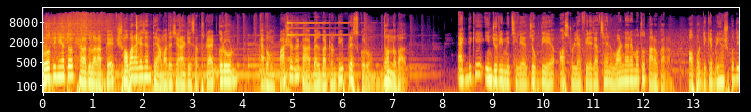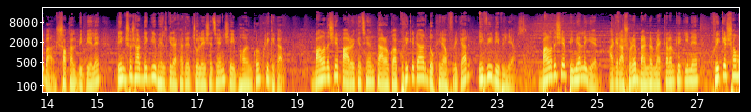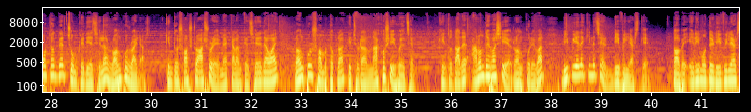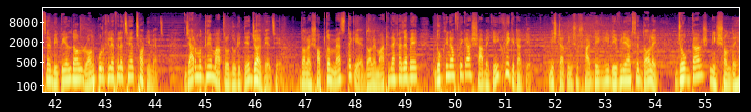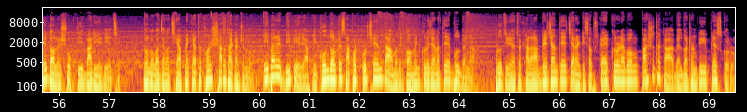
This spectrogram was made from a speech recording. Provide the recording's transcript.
প্রতিনিয়ত খেলাধুলার আপডেট সবার আগে জানতে আমাদের চ্যানেলটি সাবস্ক্রাইব করুন এবং পাশে থাকা বেল বাটনটি প্রেস করুন। ধন্যবাদ। একদিকে ইঞ্জুরি মিছিলে যোগ দিয়ে অস্ট্রেলিয়া ফিরে যাচ্ছেন ওয়ার্নারের মতো তারকারা। অপরদিকে বৃহস্পতিবার সকাল বিপিএলে তিনশো ষাট ডিগ্রি ভেলকি দেখাতে চলে এসেছেন সেই ভয়ঙ্কর ক্রিকেটার। বাংলাদেশে পা রেখেছেন তারকা ক্রিকেটার দক্ষিণ আফ্রিকার এভি ডিভিলিয়ার্স বাংলাদেশের প্রিমিয়ার লিগের আগের আসরে ব্র্যান্ডন ম্যাককালামকে কিনে ক্রিকেট সমর্থকদের চমকে দিয়েছিল রংপুর রাইডার্স। কিন্তু ষষ্ঠ আসরে ম্যাককালামকে ছেড়ে দেওয়ায় রংপুর সমর্থকরা কিছুটা নাখোশি হয়েছেন। কিন্তু তাদের আনন্দে ভাসিয়ে রংপুর এবার বিপিএলে কিনেছেন ডিভিলিয়ার্সকে তবে এরই মধ্যে ডিভিলিয়ার্সের বিপিএল দল রংপুর খেলে ফেলেছে ছটি ম্যাচ, যার মধ্যে মাত্র দুটিতে জয় পেয়েছে। দলের সপ্তম ম্যাচ থেকে দলে মাঠে দেখা যাবে দক্ষিণ আফ্রিকার সাবেকি ক্রিকেটারকে। মিস্টার তিনশো ষাট ডিগ্রি ডিভিলিয়ার্সের দলে যোগদান নিঃসন্দেহে দলের শক্তি বাড়িয়ে দিয়েছে। ধন্যবাদ জানাচ্ছি আপনাকে এতক্ষণ সাথে থাকার জন্য। এবারের বিপিএলে আপনি কোন দলকে সাপোর্ট করছেন তা আমাদের কমেন্ট করে জানাতে ভুলবেন না। প্রতিনিয়ত খেলার আপডেট জানতে চ্যানেলটি সাবস্ক্রাইব করুন এবং পাশে থাকা বেল বাটনটি প্রেস করুন।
